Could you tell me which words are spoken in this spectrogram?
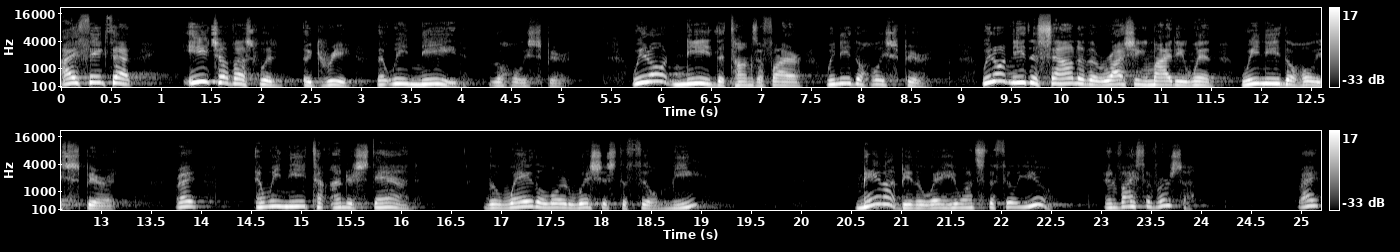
I think that each of us would agree that we need the Holy Spirit. We don't need the tongues of fire, we need the Holy Spirit. We don't need the sound of the rushing mighty wind. We need the Holy Spirit, right? And we need to understand the way the Lord wishes to fill me may not be the way He wants to fill you, and vice versa, right?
